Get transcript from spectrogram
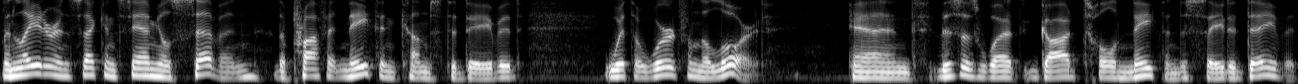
Then later in 2 Samuel 7, the prophet Nathan comes to David with a word from the Lord. And this is what God told Nathan to say to David.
